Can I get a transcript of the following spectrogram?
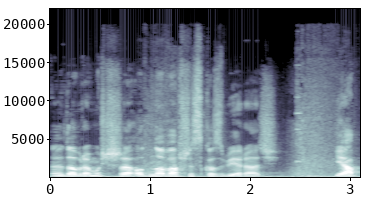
Ale dobra, muszę od nowa wszystko zbierać. Ja.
